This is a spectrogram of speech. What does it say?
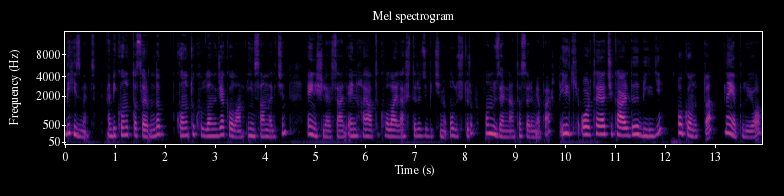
bir hizmet. Bir konut tasarımında konutu kullanacak olan insanlar için en işlevsel, en hayatı kolaylaştırıcı biçimi oluşturup onun üzerinden tasarım yapar. İlk ortaya çıkardığı bilgi o konutta ne yapılıyor?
